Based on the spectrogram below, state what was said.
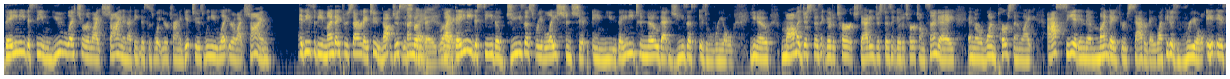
They need to see when you let your light shine, and I think this is what you're trying to get to is when you let your light shine, it needs to be Monday through Saturday too, not just Sunday. Sunday, Like they need to see the Jesus relationship in you. They need to know that Jesus is real. You know, mama just doesn't go to church, daddy just doesn't go to church on Sunday, and they're one person. Like I see it in them Monday through Saturday. Like it is real. It is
